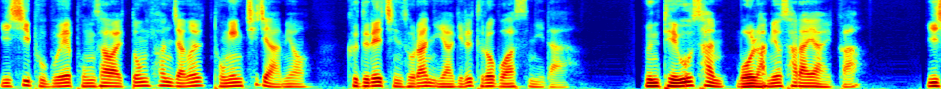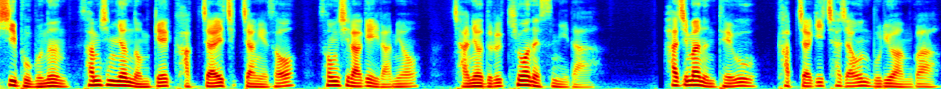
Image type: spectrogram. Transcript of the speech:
이 씨 부부의 봉사활동 현장을 동행 취재하며 그들의 진솔한 이야기를 들어보았습니다. 은퇴 후 삶 뭘 하며 살아야 할까? 이 씨 부부는 30년 넘게 각자의 직장에서 성실하게 일하며 자녀들을 키워냈습니다. 하지만 은퇴 후 갑자기 찾아온 무료함과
